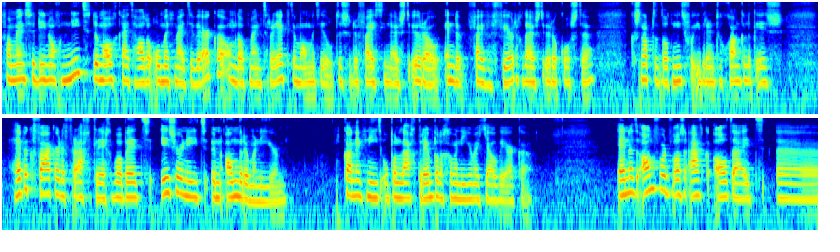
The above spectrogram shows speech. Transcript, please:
van mensen die nog niet de mogelijkheid hadden om met mij te werken, omdat mijn trajecten momenteel tussen de 15.000 euro en de 45.000 euro kosten. Ik snap dat dat niet voor iedereen toegankelijk is. Heb ik vaker de vraag gekregen: Babette, is er niet een andere manier? Kan ik niet op een laagdrempelige manier met jou werken? En het antwoord was eigenlijk altijd uh,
